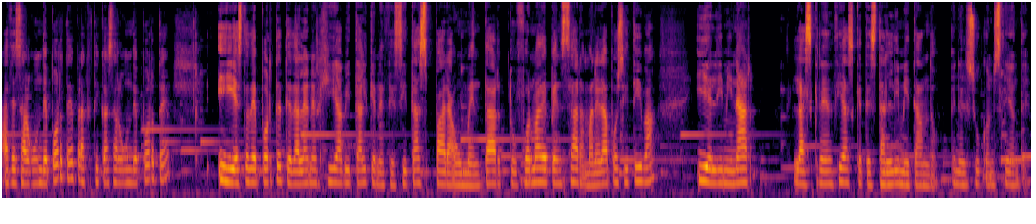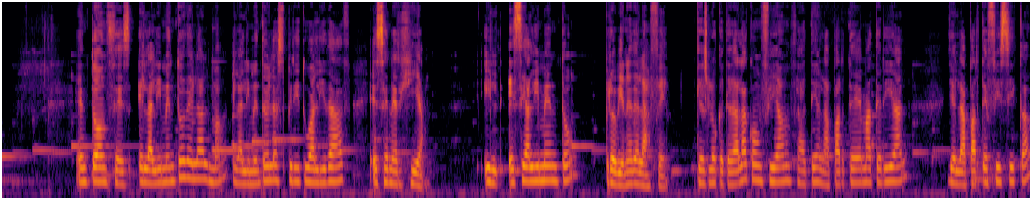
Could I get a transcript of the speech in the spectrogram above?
haces algún deporte, practicas algún deporte y este deporte te da la energía vital que necesitas para aumentar tu forma de pensar a manera positiva y eliminar las creencias que te están limitando en el subconsciente. Entonces, el alimento del alma, el alimento de la espiritualidad es energía y ese alimento proviene de la fe, que es lo que te da la confianza a ti en la parte material y en la parte física,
